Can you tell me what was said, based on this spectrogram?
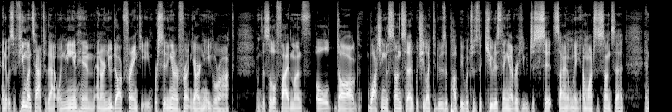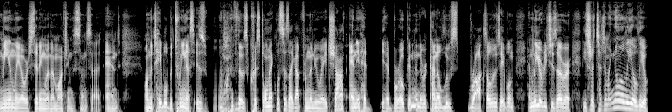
And it was a few months after that when me and him and our new dog, Frankie, were sitting in our front yard in Eagle Rock. And this little five month old dog watching the sunset, which he liked to do as a puppy, which was the cutest thing ever. He would just sit silently and watch the sunset. And me and Leo were sitting with him watching the sunset. And on the table between us is one of those crystal necklaces I got from the New Age shop, and it had it had broken, and there were kind of loose rocks all over the table. And, and Leo reaches over, and he starts touching. I'm like, no, no, Leo, Leo,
